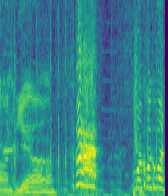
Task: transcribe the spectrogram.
And yeah. Ah! Come on, come on, come on!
